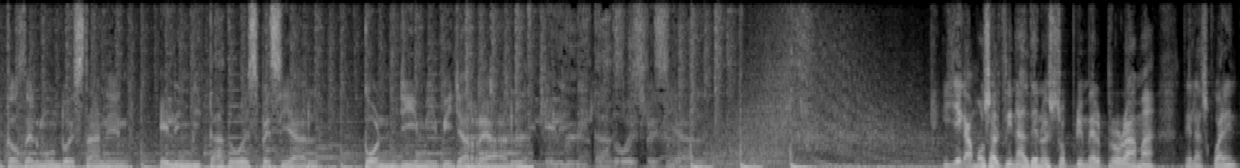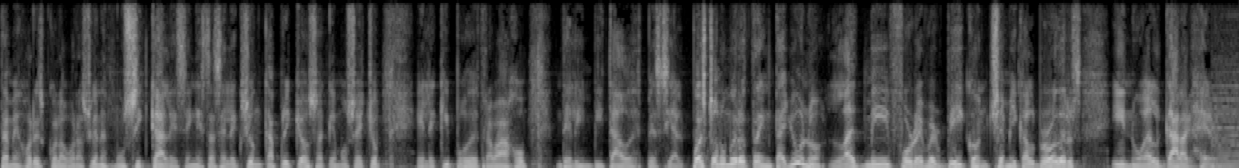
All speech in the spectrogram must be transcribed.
éxitos del mundo están en El invitado especial con Jimmy Villarreal. Y llegamos al final de nuestro primer programa de las 40 mejores colaboraciones musicales en esta selección caprichosa que hemos hecho el equipo de trabajo del invitado especial. Puesto número 31, Let Me Forever Be con Chemical Brothers y Noel Gallagher.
